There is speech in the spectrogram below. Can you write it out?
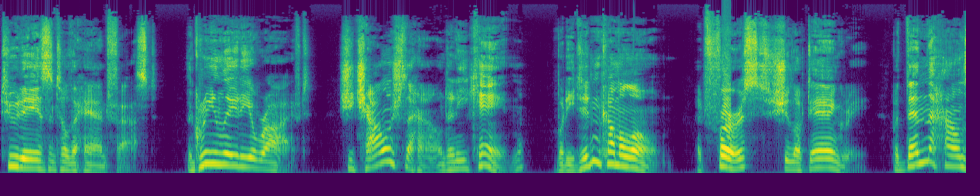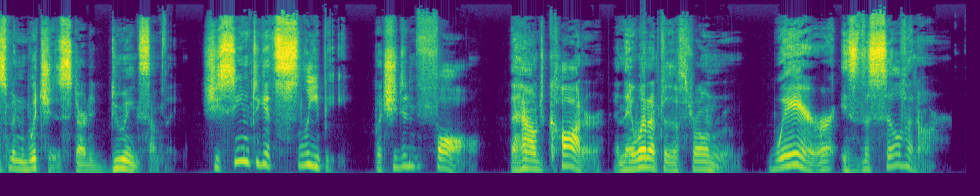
Two days until the Handfast. The Green Lady arrived. She challenged the Hound, and he came, but he didn't come alone. At first, she looked angry, but then the Houndsman witches started doing something. She seemed to get sleepy, but she didn't fall. The Hound caught her, and they went up to the throne room. Where is the Silvenar?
